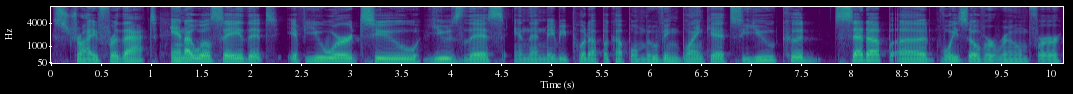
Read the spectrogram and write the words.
strive for that. And I will say that if you were to use this and then maybe put up a couple moving blankets, you could set up a voiceover room for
